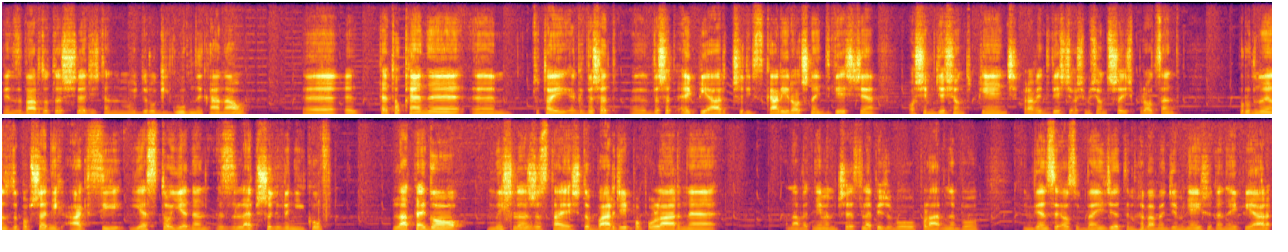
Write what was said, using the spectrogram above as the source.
więc warto też śledzić ten mój drugi główny kanał. E, Te tokeny, tutaj jak wyszedł, e, wyszedł APR, czyli w skali rocznej 285, prawie 286%, porównując do poprzednich akcji, jest to jeden z lepszych wyników. Dlatego myślę, że staje się to bardziej popularne. Nawet nie wiem, czy jest lepiej, żeby było popularne, bo im więcej osób będzie, tym chyba będzie mniejszy ten APR.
